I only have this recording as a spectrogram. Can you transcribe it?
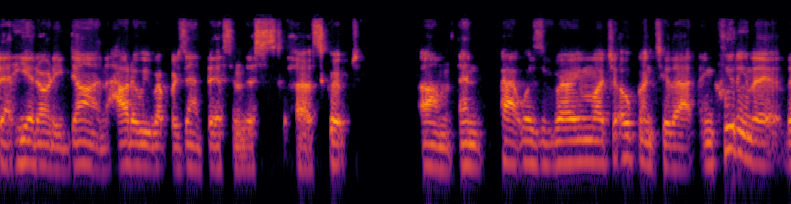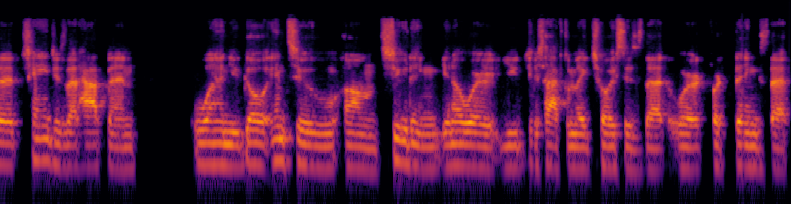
that he had already done? How do we represent this in this uh, script? Um, and Pat was very much open to that, including the, the changes that happen when you go into um, shooting, you know, where you just have to make choices that were for things that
